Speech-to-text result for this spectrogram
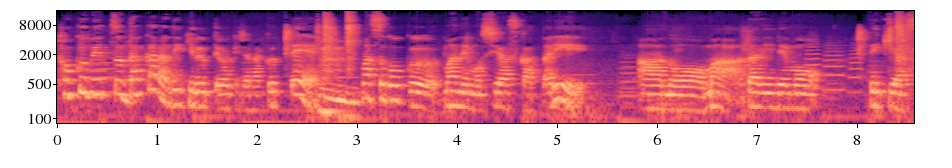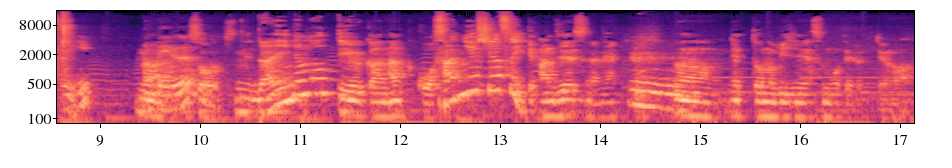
特別だからできるってわけじゃなくって、まあ、すごく真似もしやすかったり、あの、まあ、誰にでもできやすい。まモデル？あ、そうですね誰にでもっていうかなんかこう参入しやすいって感じですよね、うん。うん、ネットのビジネスモデルっていうのは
